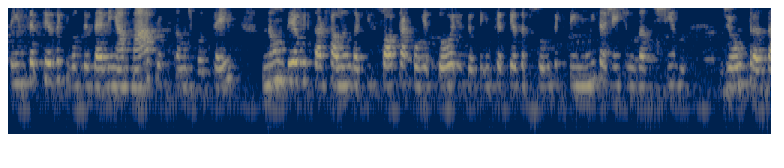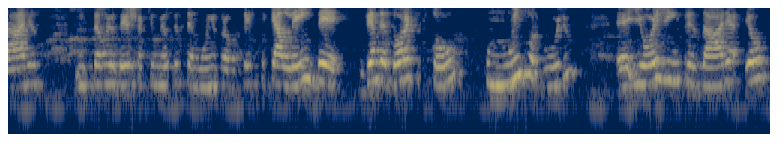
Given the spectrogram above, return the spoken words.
tenho certeza que vocês devem amar a profissão de vocês. Não devo estar falando aqui só para corretores, eu tenho certeza absoluta que tem muita gente nos assistindo de outras áreas. Então, eu deixo aqui o meu testemunho para vocês, porque além de vendedora que sou, com muito orgulho, é, e hoje empresária, eu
